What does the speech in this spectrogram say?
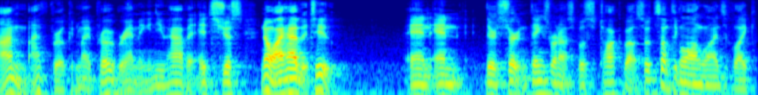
I'm I've broken my programming and you haven't. It's just no, I have it too, and and there's certain things we're not supposed to talk about. So it's something along the lines of like,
